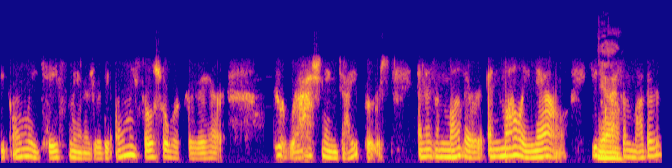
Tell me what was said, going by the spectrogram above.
the only case manager, the only social worker there. We were rationing diapers. And as a mother, and Molly now, you know, Yeah. as a mother,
